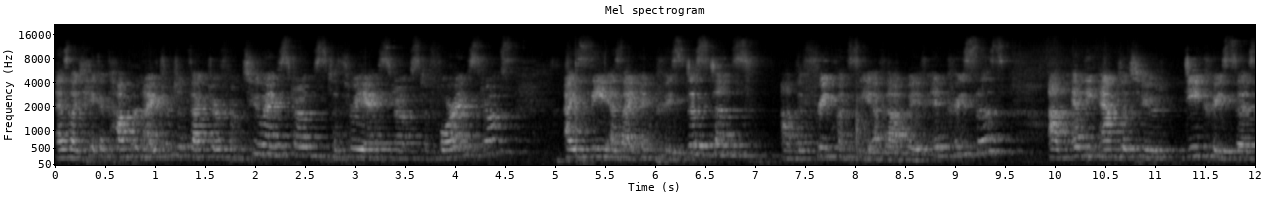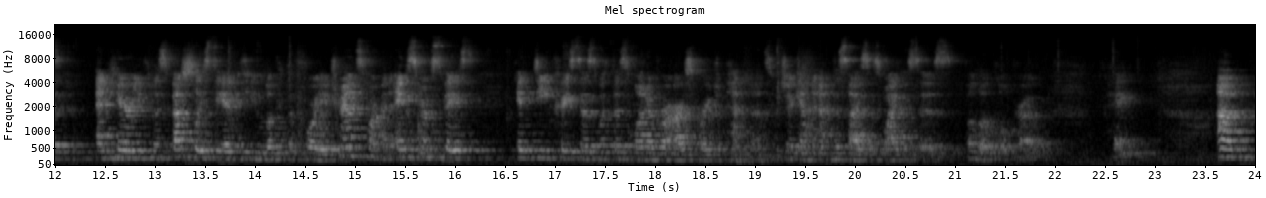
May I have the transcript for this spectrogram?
as I take a copper nitrogen vector from 2 angstroms to 3 angstroms to 4 angstroms, I see as I increase distance, um, the frequency of that wave increases, um, and the amplitude decreases, and here you can especially see it if you look at the Fourier transform in angstrom space, it decreases with this 1 over r squared dependence, which again emphasizes why this is a local probe. Okay? Um,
